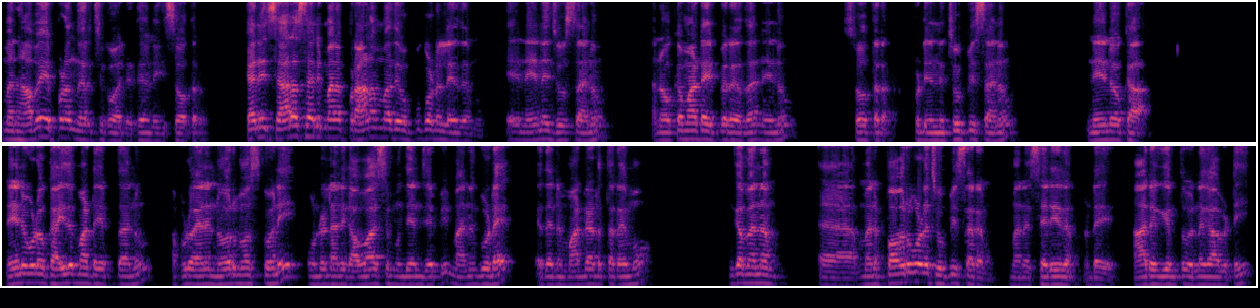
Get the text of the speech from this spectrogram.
మన అభయప్పడం నేర్చుకోవాలి దేవునికి స్తోత్రం. కానీ చాలాసారి మన ప్రాణం అది ఒప్పుకోవడం లేదేమో. ఏ నేనే చూస్తాను. అని ఒక మాట అయిపోయారు కదా నేను. స్తోత్రం. ఇప్పుడు నేను చూపిస్తాను. నేను ఒక నేను కూడా ఒక ఐదు మాట చెప్తాను. అప్పుడు ఆయన నోరు మోసుకొని ఉండడానికి అవకాశం ఉంది అని చెప్పి మనం కూడా ఏదైనా మాట్లాడతారేమో. ఇంకా మనం మన పవర్ కూడా చూపిస్తారేమో మన శరీరం. అంటే ఆరోగ్యంతో ఉంది కాబట్టి.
